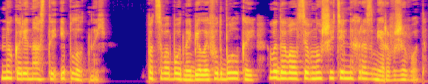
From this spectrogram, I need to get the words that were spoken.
но коренастый и плотный. Под свободной белой футболкой выдавался внушительных размеров живот.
